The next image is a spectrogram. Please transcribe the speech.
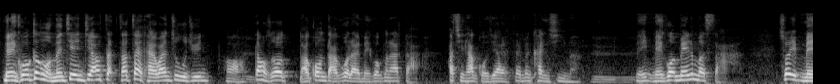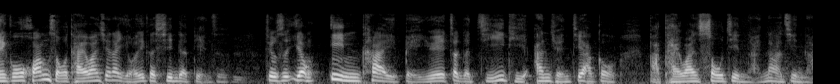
美国跟我们建交，在在台湾驻军啊，到时候老公打过来，美国跟他打，啊，其他国家在那边看戏嘛。美美国没那么傻，所以美国防守台湾现在有一个新的点子，就是用印太北约这个集体安全架构，把台湾收进来纳进来。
